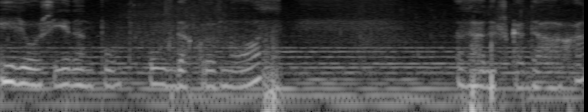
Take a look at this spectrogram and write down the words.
I još jedan put uzdah kroz nos, zadrška daha.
